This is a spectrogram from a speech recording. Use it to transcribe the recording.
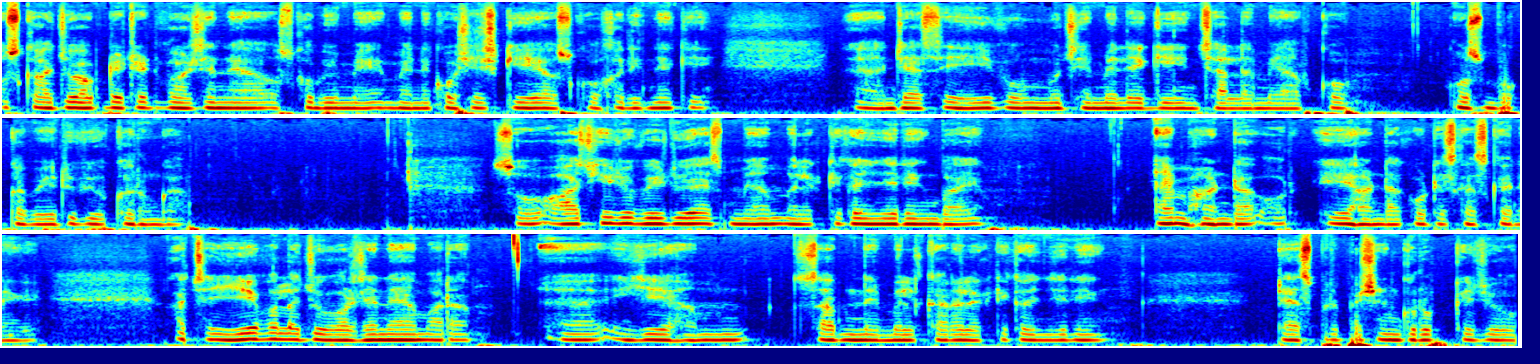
उसका जो अपडेटेड वर्जन है उसको भी मैं मैंने कोशिश की है उसको ख़रीदने की। जैसे ही वो मुझे मिलेगी इन मैं आपको उस बुक का भी रिव्यू करूँगा। सो so, आज की जो वीडियो है इसमें हम electrical engineering by M Handa और ए हांडा को डिस्कस करेंगे। अच्छा ये वाला जो वर्जन है हमारा ये हम सबने मिलकर electrical engineering test preparation group के जो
